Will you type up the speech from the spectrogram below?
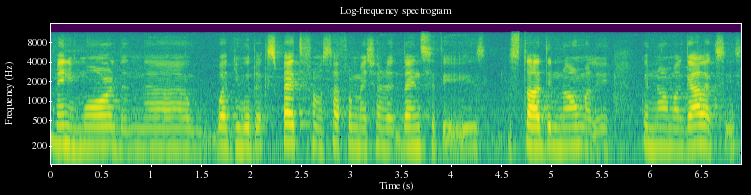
many more than uh, what you would expect from star formation density studied normally with normal galaxies.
